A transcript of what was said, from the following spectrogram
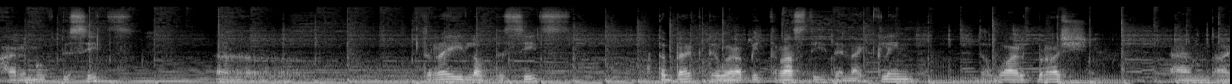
I removed the seats uh, the rail of the seats at the back they were a bit rusty. Then I cleaned the wire brush and I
